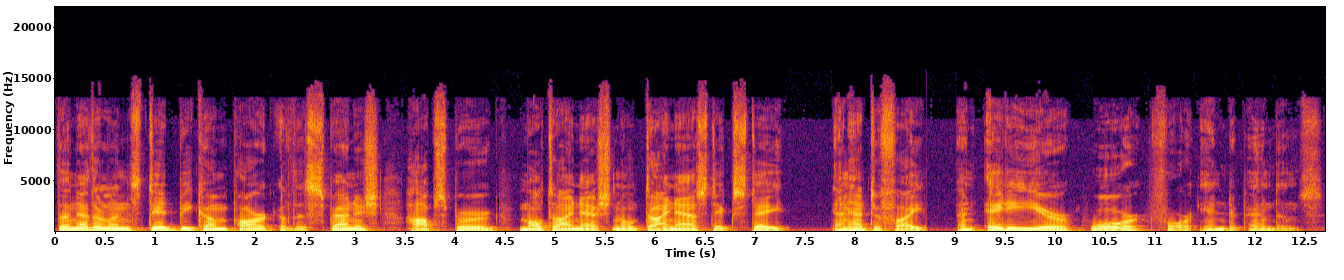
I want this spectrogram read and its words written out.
the Netherlands did become part of the Spanish Habsburg multinational dynastic state and had to fight an 80 year war for independence.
